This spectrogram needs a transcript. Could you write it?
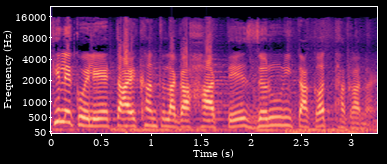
কিলে কৈলে তাইখান লগা হাতে জৰুৰী তাকত থকা নাই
